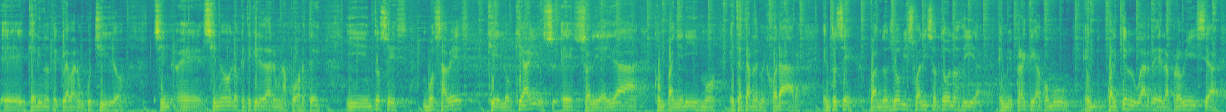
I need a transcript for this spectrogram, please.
eh, queriéndote clavar un cuchillo. Eh, sino, lo que te quiere dar un aporte. Y entonces vos sabés que lo que hay es solidaridad, compañerismo, es tratar de mejorar, entonces, cuando yo visualizo todos los días en mi práctica común, en cualquier lugar de la provincia,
